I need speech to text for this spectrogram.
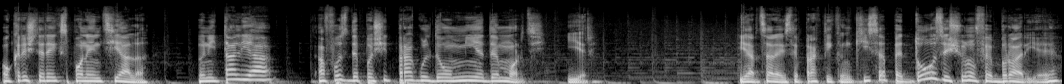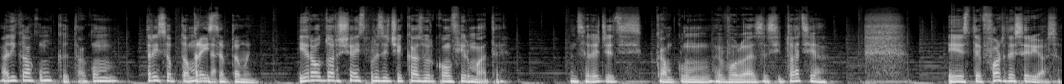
o creștere exponențială. În Italia a fost depășit pragul de 1000 de morți ieri iar țara este practic închisă, pe 21 februarie, adică acum cât? Acum 3 săptămâni? 3 săptămâni. Erau doar 16 cazuri confirmate. Înțelegeți cam cum evoluează situația? Este foarte serioasă.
